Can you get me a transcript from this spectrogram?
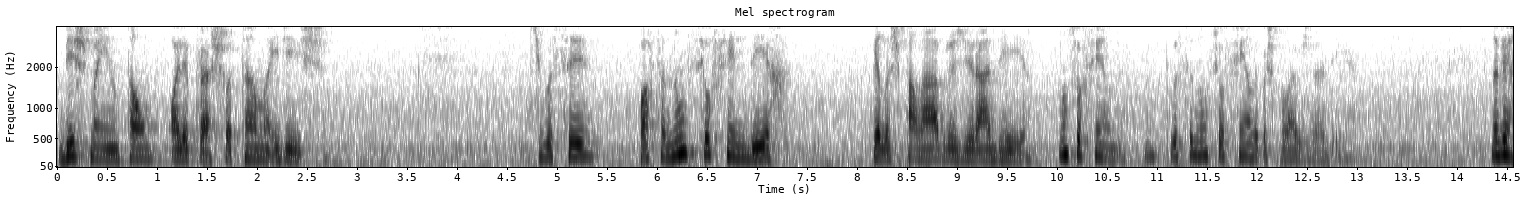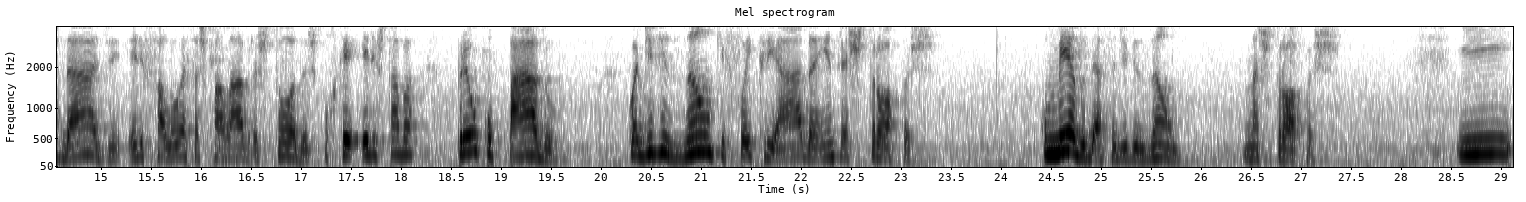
Bhishma então olha para Shotama e diz que você possa não se ofender pelas palavras de Iradeia. Não se ofenda, né? que você não se ofenda com as palavras de Iradeia. Na verdade, ele falou essas palavras todas porque ele estava preocupado com a divisão que foi criada entre as tropas, com medo dessa divisão nas tropas. E,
